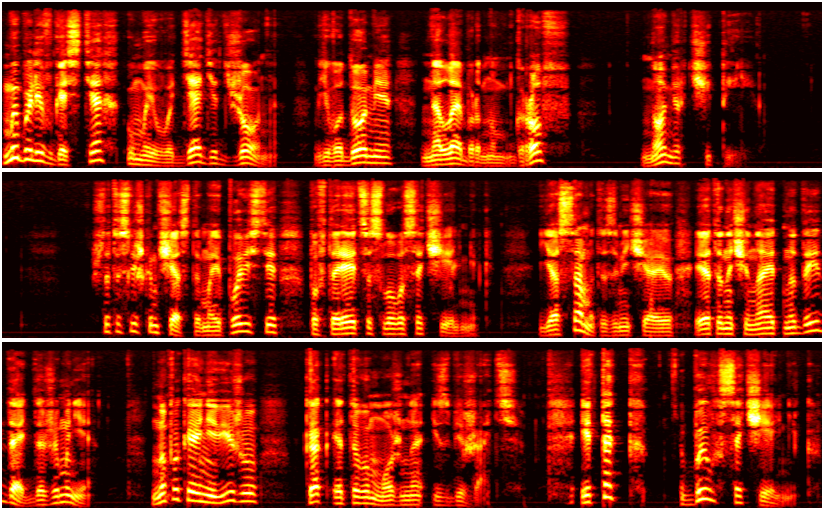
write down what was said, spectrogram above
Мы были в гостях у моего дяди Джона в его доме на Леберном Гроф, номер четыре. Что-то слишком часто в моей повести повторяется слово «сочельник». Я сам это замечаю, и это начинает надоедать даже мне. Но пока я не вижу, как этого можно избежать. Итак, был сочельник.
